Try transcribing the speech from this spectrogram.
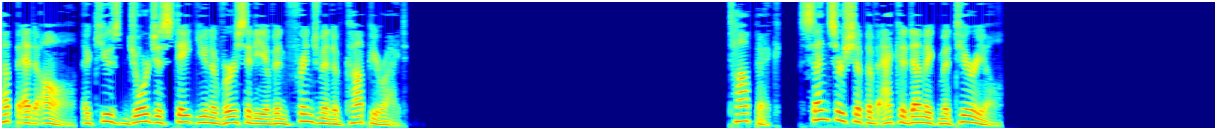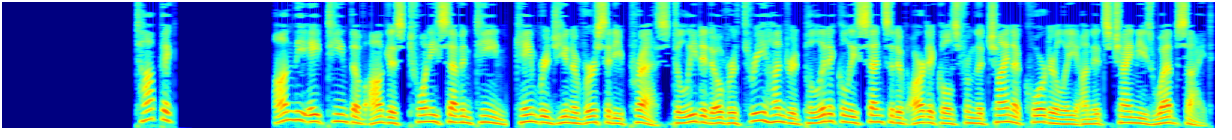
Cup et al. accused Georgia State University of infringement of copyright. Censorship of academic material on 18 August 2017, Cambridge University Press deleted over 300 politically sensitive articles from the China Quarterly on its Chinese website.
